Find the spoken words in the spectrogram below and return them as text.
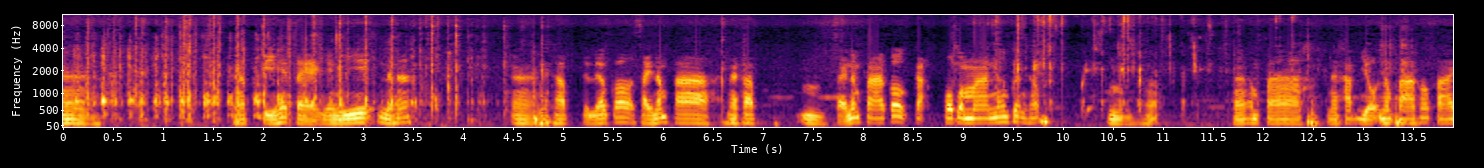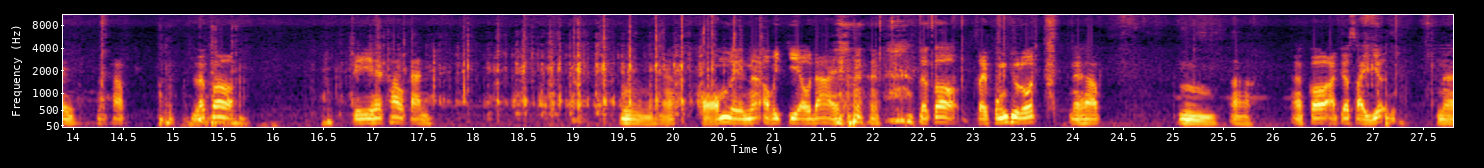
อ่านะครับตีให้แตกอย่างนี้นะฮะอ่านะครับ เสร็จแล้วก็ใส่น้ำปลานะครับอืมใส่น้ำปลาก็กะพอประมาณนะเพื่อนครับ อืมฮะอ่าน้ำปลานะครับเหยาะน้ำปลาเข้าไปนะครับ แล้วก็ตีให้เข้ากัน อืมนะหอมเลยนะ เอาไปเจียวได้ แล้วก็ใส่ผงชูรสนะครับ อืม อ่าอ่าก็อาจจะใส่เยอะนะ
